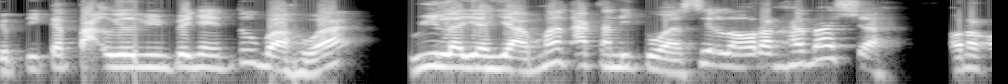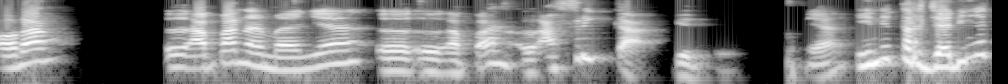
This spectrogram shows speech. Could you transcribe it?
Ketika takwil mimpinya itu bahwa wilayah Yaman akan dikuasai oleh orang Habasyah, orang-orang eh, apa namanya eh, eh, apa eh, Afrika gitu. Ya, ini terjadinya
